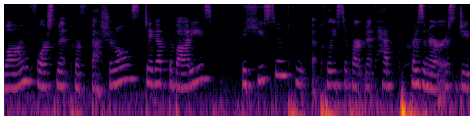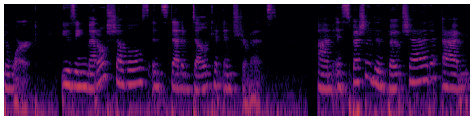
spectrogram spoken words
law enforcement professionals dig up the bodies, the Houston Pol- uh, Police Department had prisoners do the work using metal shovels instead of delicate instruments um, especially the boat shed. Um,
